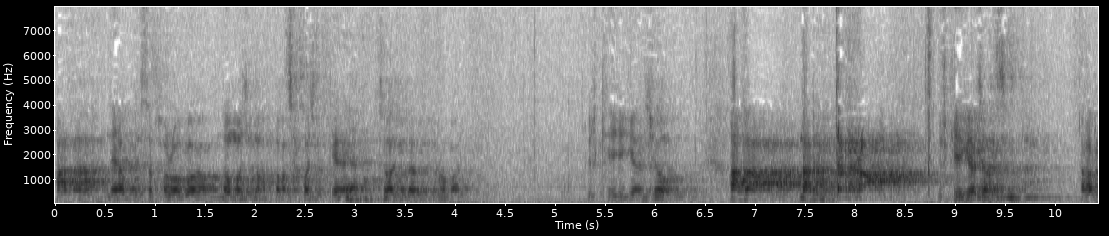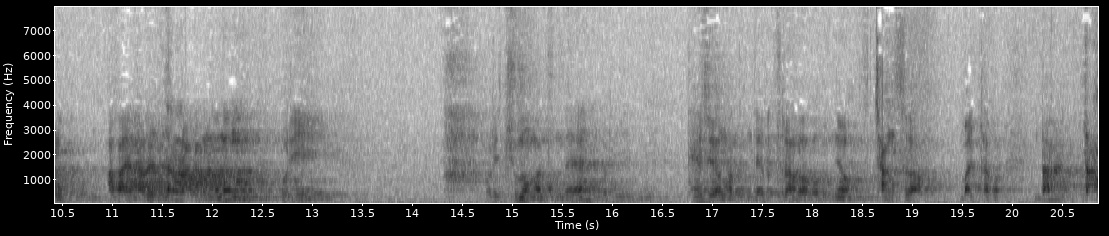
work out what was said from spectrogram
아가 내 앞에서 걸어봐. 넘어지면 아빠가 잡아줄게. 걱정하지 말고 걸어봐. 이렇게 얘기하죠. 아가 나를 따르라! 이렇게 얘기하지 않습니다. 아를, 아가야 나를 따르라 그런 거는 우리 우리 주몽 같은데 우리 대조영 같은데 드라마 보면요 장수가 말 타고 나를 따라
